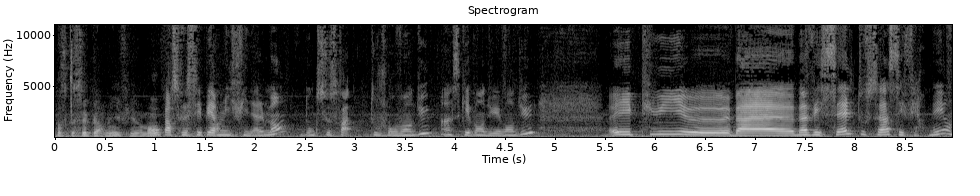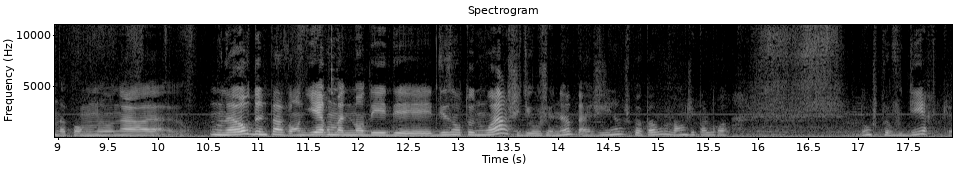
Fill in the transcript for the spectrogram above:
Parce que c'est permis finalement. parce que c'est permis finalement. Donc, ce sera toujours vendu. hein, ce qui est vendu est vendu. Et puis, euh, bah, ma vaisselle, tout ça, c'est fermé. On a, pas, on, a, on a ordre de ne pas vendre. Hier, on m'a demandé des, des entonnoirs. J'ai dit au jeune homme, bah, j'ai dit non, je ne peux pas vous le vendre, j'ai pas le droit. Donc, je peux vous dire que.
